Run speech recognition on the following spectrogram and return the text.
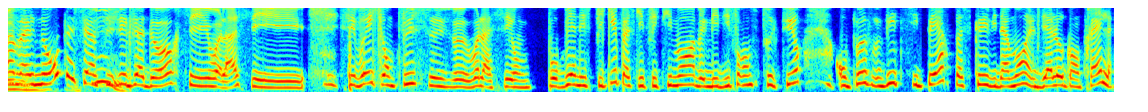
Ah bah non, c'est un sujet que j'adore. C'est voilà, c'est c'est vrai qu'en plus, voilà, c'est pour bien expliquer parce qu'effectivement avec les différentes structures on peut vite s'y perdre parce qu'évidemment elles dialoguent entre elles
